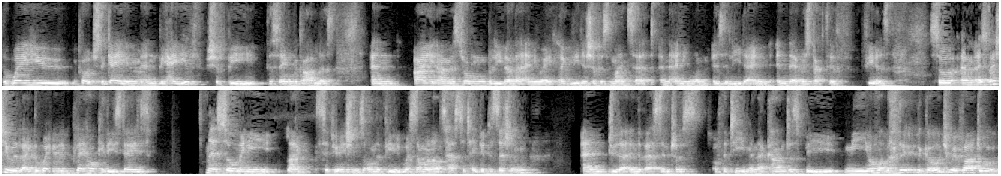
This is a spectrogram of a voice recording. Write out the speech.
the way you approach the game and behave should be the same regardless. And I am a strong believer in that anyway. Like leadership is mindset, and anyone is a leader in, in their respective fields. So um, especially with like the way we play hockey these days, there's so many like situations on the field where someone else has to take a decision and do that in the best interest of the team, and that can't just be me or the, the coach. We're far too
